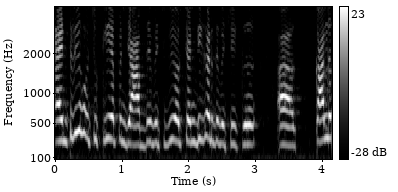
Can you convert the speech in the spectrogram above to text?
ਐਂਟਰੀ ਹੋ ਚੁੱਕੀ ਹੈ ਪੰਜਾਬ ਦੇ ਵਿੱਚ ਵੀ ਔਰ ਚੰਡੀਗੜ੍ਹ ਦੇ ਵਿੱਚ ਇੱਕ ਕੱਲ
